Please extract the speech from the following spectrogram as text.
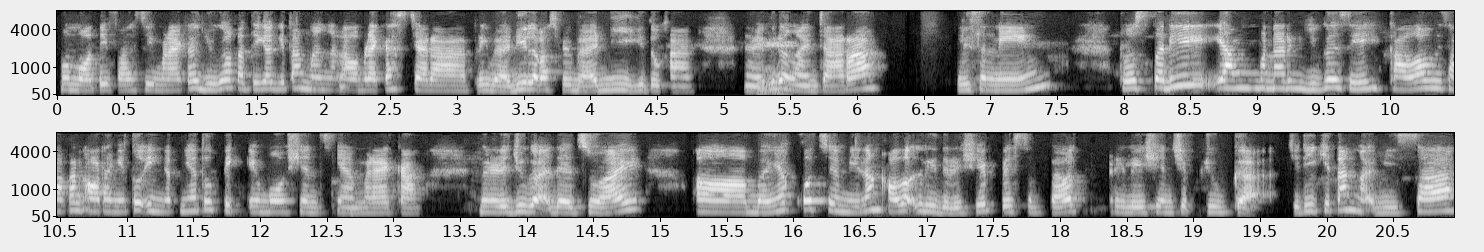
memotivasi mereka juga ketika kita mengenal mereka secara pribadi, lepas pribadi gitu kan. Nah hmm. itu dengan cara listening. Terus tadi yang menarik juga sih, kalau misalkan orang itu ingetnya tuh peak emotionsnya mereka. Benar juga, that's why uh, banyak quotes yang bilang kalau leadership is about relationship juga. Jadi kita nggak bisa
